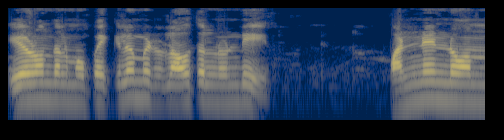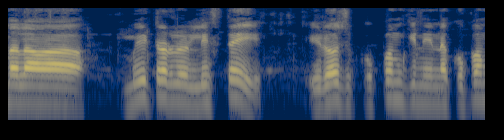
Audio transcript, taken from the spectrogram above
ఏడు వందల ముప్పై కిలోమీటర్ల అవతల నుండి పన్నెండు వందల మీటర్లు లిఫ్ట్ అయ్యి ఈరోజు కుప్పంకి నిన్న కుప్పం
